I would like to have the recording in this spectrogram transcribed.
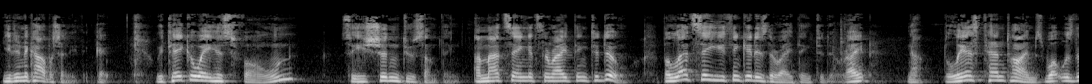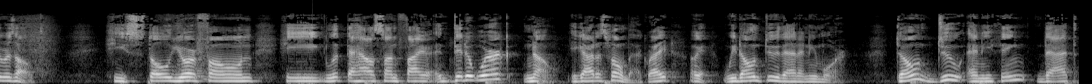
You didn't accomplish anything. Okay. We take away his phone, so he shouldn't do something. I'm not saying it's the right thing to do, but let's say you think it is the right thing to do, right? Now, the last 10 times, what was the result? He stole your phone. He lit the house on fire. Did it work? No. He got his phone back, right? Okay. We don't do that anymore. Don't do anything that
